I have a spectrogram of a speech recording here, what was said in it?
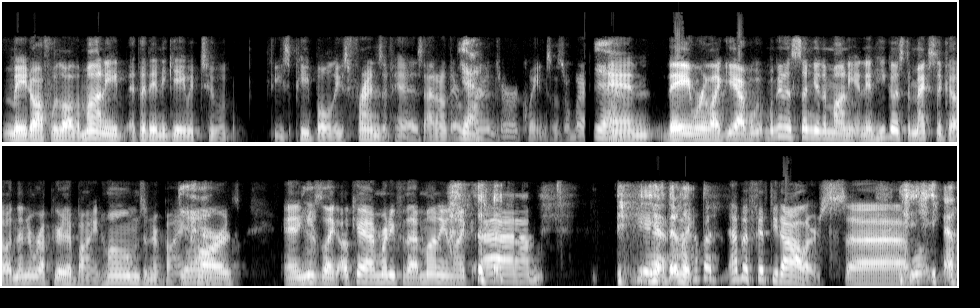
made off with all the money, but then he gave it to these people, these friends of his. I don't know if they were yeah. friends or acquaintances or whatever. Yeah. And they were like, yeah, we're, we're going to send you the money. And then he goes to Mexico and then they're up here, they're buying homes and they're buying yeah. cars. And he's like, okay, I'm ready for that money. I'm like, um, yeah, yeah, they're like, how about, how about fifty dollars? Uh, well, yeah,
